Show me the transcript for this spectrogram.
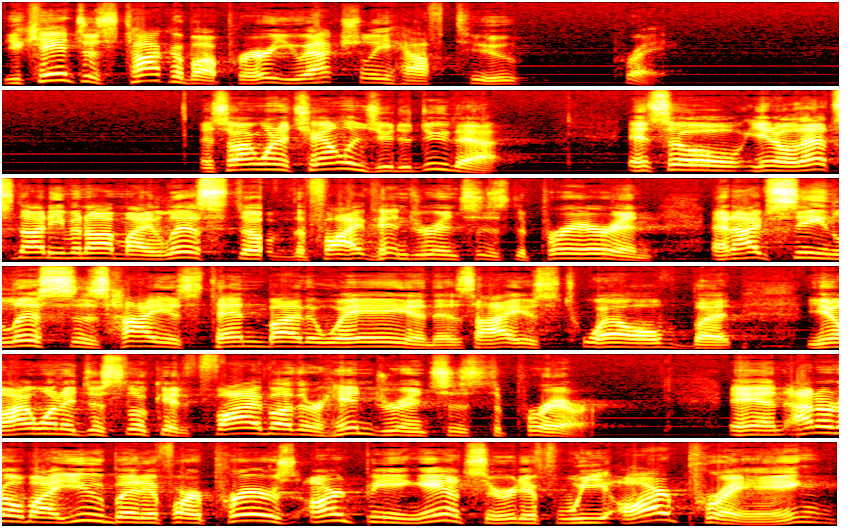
You can't just talk about prayer, you actually have to pray. And so I want to challenge you to do that. And so, you know, that's not even on my list of the five hindrances to prayer. And, and I've seen lists as high as 10, by the way, and as high as 12. But, you know, I want to just look at five other hindrances to prayer. And I don't know about you, but if our prayers aren't being answered, if we are praying,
